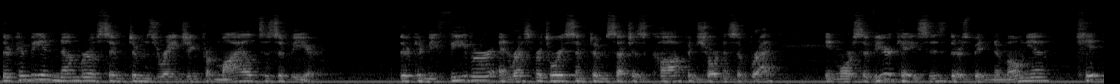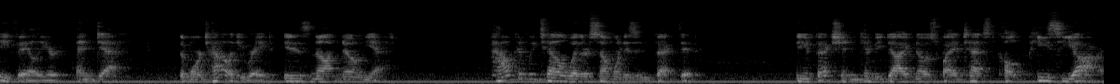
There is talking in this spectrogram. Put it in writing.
there can be a number of symptoms ranging from mild to severe. There can be fever and respiratory symptoms such as cough and shortness of breath. In more severe cases, there's been pneumonia, kidney failure, and death. The mortality rate is not known yet. How can we tell whether someone is infected? The infection can be diagnosed by a test called PCR,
